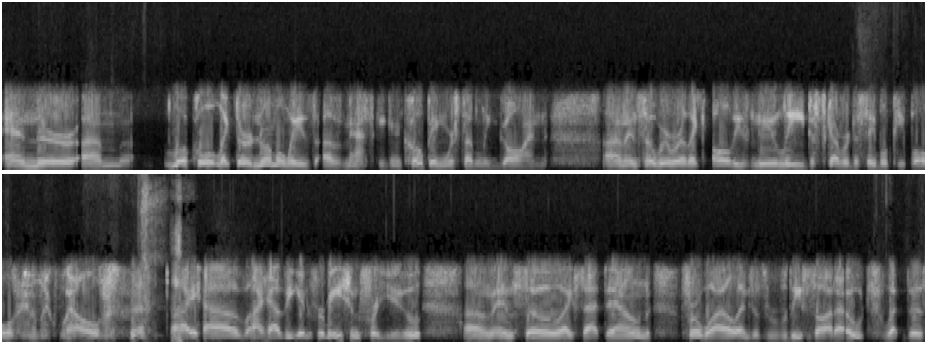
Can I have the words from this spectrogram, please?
and their um, local, like their normal ways of masking and coping, were suddenly gone. Um, and so we were like all these newly discovered disabled people, and I'm like, well, I have I have the information for you, um, and so I sat down for a while and just really thought out what this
